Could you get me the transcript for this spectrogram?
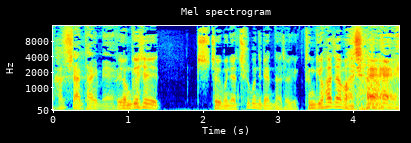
5시 한 타임, 예. 그 영교시 저기 뭐냐 출근이란다. 저기 등교하자마자 예, 예,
